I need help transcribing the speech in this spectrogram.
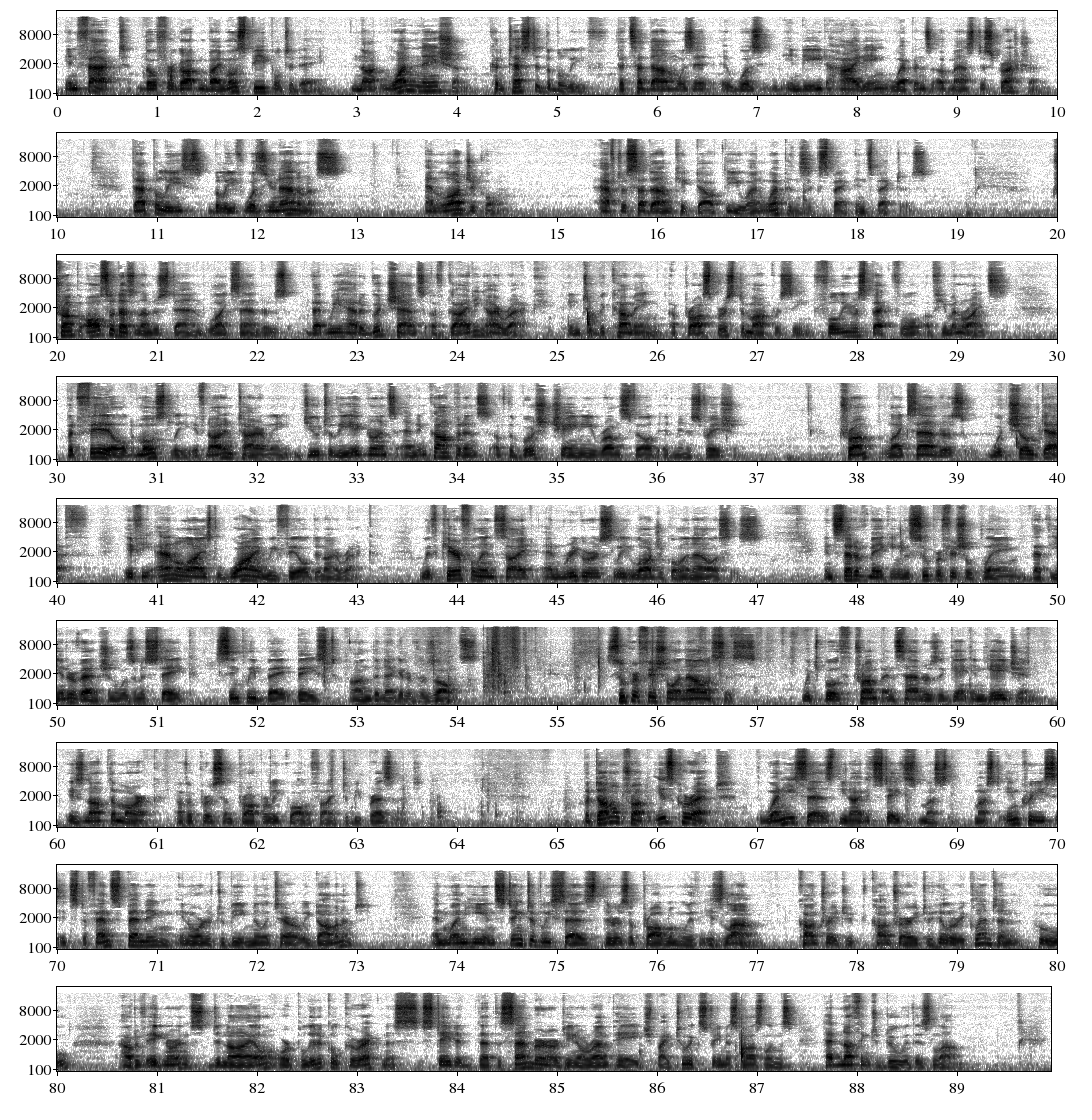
In fact, though forgotten by most people today, not one nation contested the belief that Saddam was, was indeed hiding weapons of mass destruction. That belief, belief was unanimous and logical after Saddam kicked out the UN weapons inspectors. Trump also doesn't understand, like Sanders, that we had a good chance of guiding Iraq into becoming a prosperous democracy, fully respectful of human rights, but failed mostly, if not entirely, due to the ignorance and incompetence of the Bush Cheney Rumsfeld administration. Trump, like Sanders, would show depth if he analyzed why we failed in Iraq with careful insight and rigorously logical analysis, instead of making the superficial claim that the intervention was a mistake simply ba- based on the negative results. Superficial analysis, which both Trump and Sanders engage in, is not the mark of a person properly qualified to be president. But Donald Trump is correct when he says the United States must, must increase its defense spending in order to be militarily dominant, and when he instinctively says there is a problem with Islam, contrary to, contrary to Hillary Clinton, who, out of ignorance, denial, or political correctness, stated that the San Bernardino rampage by two extremist Muslims had nothing to do with Islam.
